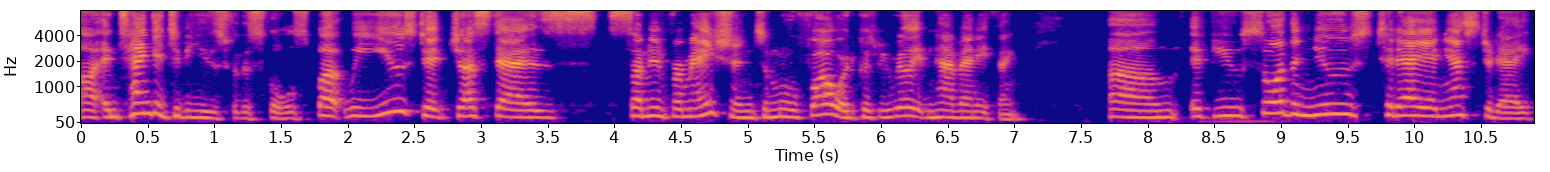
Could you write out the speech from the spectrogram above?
uh, intended to be used for the schools, but we used it just as some information to move forward because we really didn't have anything. Um, if you saw the news today and yesterday,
